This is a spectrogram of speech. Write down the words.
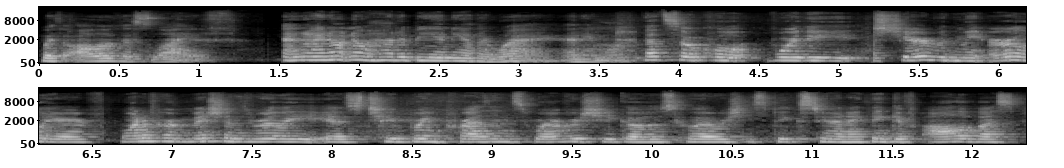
with all of this life and I don't know how to be any other way anymore. That's so cool. Worthy shared with me earlier, one of her missions really is to bring presence wherever she goes, whoever she speaks to. And I think if all of us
